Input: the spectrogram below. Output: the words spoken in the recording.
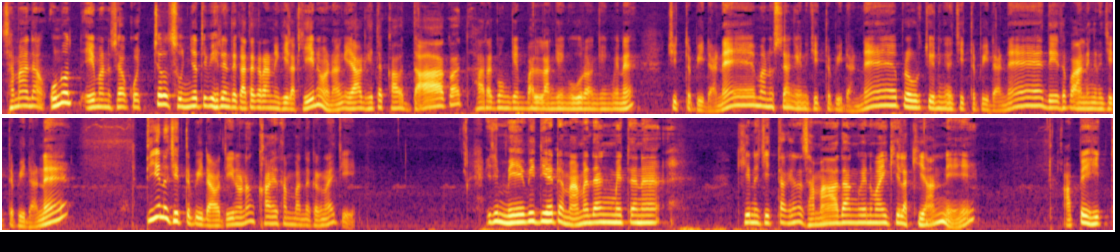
සමාදන් වුණොත් ඒ මනුස්සයා කොච්චර ශුන්්‍යති විහෙරෙන්ද ගත කරන්න කියලා කියනවනම් එයාගේ හිත කවදාකවත් හරගුන්ගෙන් බල්ලන්ගෙන් ඌරන්ගෙන් වෙන චිත්ත පීඩා නැහැ මනුස්සයන් එන චිත්ත පීඩා නැහැ ප්‍රවෘත්ති වෙන චිත්ත පීඩා නැහැ දේශපාලන වෙන චිත්ත පීඩා නැහැ තියෙන චිත්ත පීඩාව තියෙනවනම් කය සම්බන්ධ කරනයි තියෙන්නේ ඉතින් මේ විදිහට මම දැන් මෙතන කියන චිත්තකන සමාදන් වෙනවයි කියලා කියන්නේ අපේ හිත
